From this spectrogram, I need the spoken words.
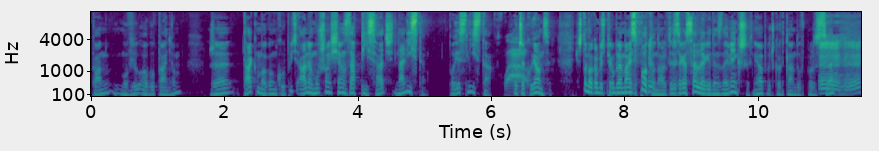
pan mówił obu paniom, że tak mogą kupić, ale muszą się zapisać na listę bo jest lista wow. oczekujących. Wiesz, to mogą być problemy iSpotu, no ale to jest reseller, jeden z największych, nie? Oprócz Cortlandu w Polsce, mm -hmm.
